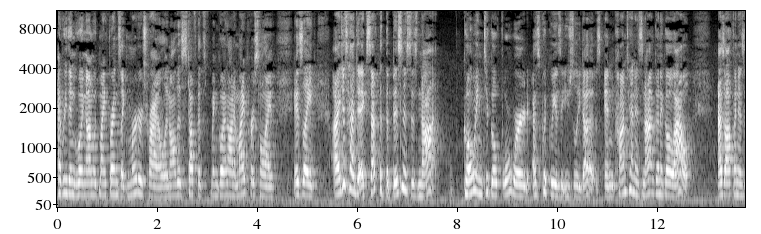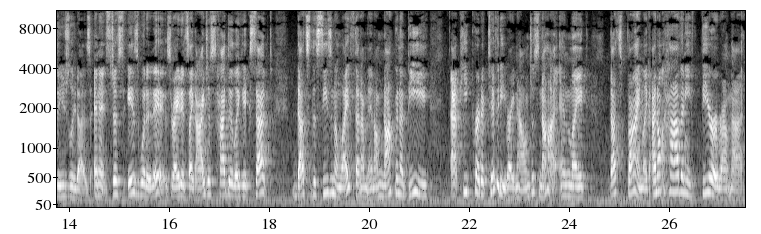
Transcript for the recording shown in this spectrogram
everything going on with my friends like murder trial and all this stuff that's been going on in my personal life is like I just had to accept that the business is not going to go forward as quickly as it usually does. And content is not going to go out as often as it usually does. And it just is what it is, right? It's like I just had to like accept that's the season of life that I'm in. I'm not going to be at peak productivity right now. I'm just not. And like that's fine. Like I don't have any fear around that,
